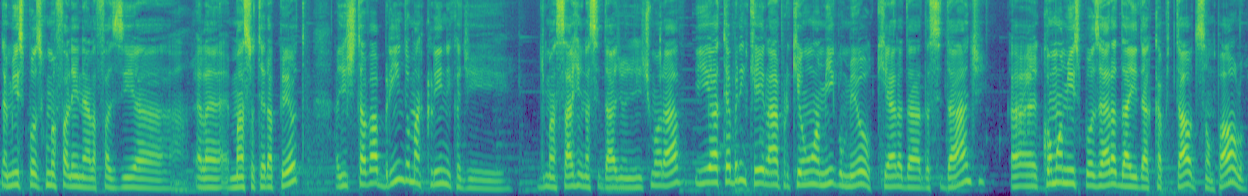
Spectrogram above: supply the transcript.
a minha esposa, como eu falei, né? Ela fazia... Ela é massoterapeuta. A gente estava abrindo uma clínica de, de massagem na cidade onde a gente morava. E eu até brinquei lá, porque um amigo meu que era da, da cidade... ah, como a minha esposa era daí da capital, de São Paulo,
